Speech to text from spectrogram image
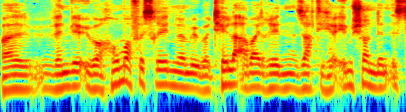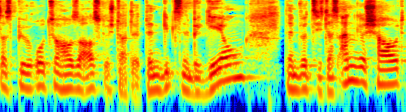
Weil wenn wir über Homeoffice reden, wenn wir über Telearbeit reden, sagte ich ja eben schon, dann ist das Büro zu Hause ausgestattet. Dann gibt's eine Begehung, dann wird sich das angeschaut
